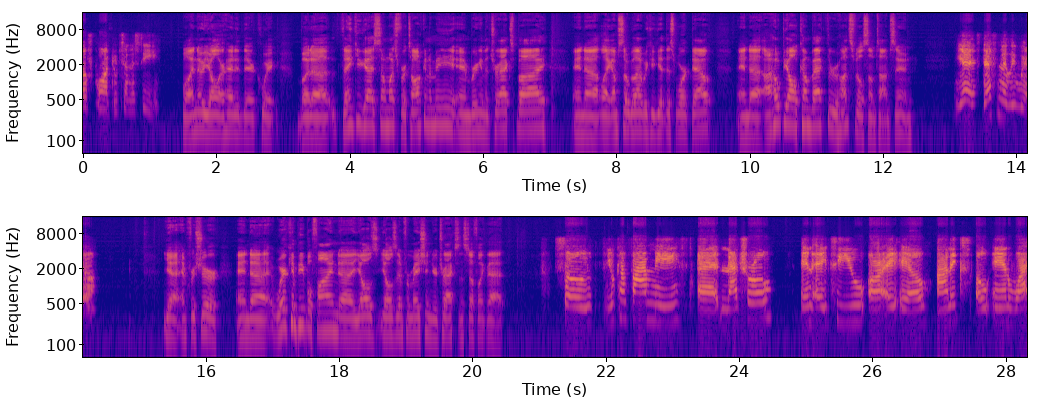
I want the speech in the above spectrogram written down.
love going through Tennessee. Well, I know y'all are headed there quick, but uh, thank you guys so much for talking to me and bringing the tracks by. And uh, like, I'm so glad we could get this worked out. And uh, I hope y'all come back through Huntsville sometime soon. Yes, definitely will. Yeah, and for sure. And uh, where can people find uh, y'all's y'all's information, your tracks and stuff like that? So you can find me at natural N A T U R A L Onyx O N Y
